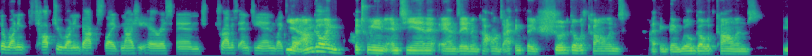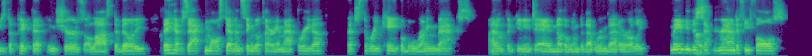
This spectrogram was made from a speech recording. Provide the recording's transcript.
the running top two running backs like Najee Harris and Travis Etienne. Like Yeah, I'm going between Etienne and Zaven Collins. I think they should go with Collins. I think they will go with Collins. He's the pick that ensures a lot of stability. They have Zach Moss, Devin Singletary, and Matt Breida. That's three capable running backs. I don't think you need to add another one to that room that early. Maybe the second round if he falls.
